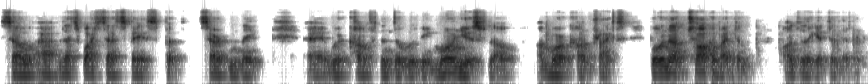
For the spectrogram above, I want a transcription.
So uh, let's watch that space. But certainly uh, we're confident there will be more news flow on more contracts, but we'll not talk about them until they get delivered.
